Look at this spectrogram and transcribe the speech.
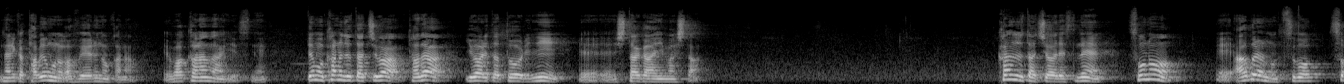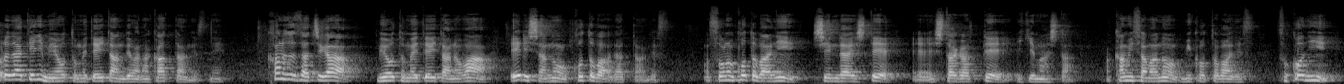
何か食べ物が増えるのかな？わからないですね。でも彼女たちはただ言われた通りに従いました。彼女たちはですねその油の壺それだけに目を留めていたんではなかったんですね。彼女たちが目を留めていたのはエリシャの言葉だったんです。その言葉に信頼して従っていきました。神様の御言葉です。そこに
